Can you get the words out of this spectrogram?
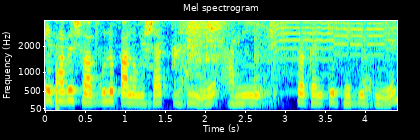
এভাবে সবগুলো পালং শাক দিয়ে আমি তরকারিকে ঢেকে দিয়ে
